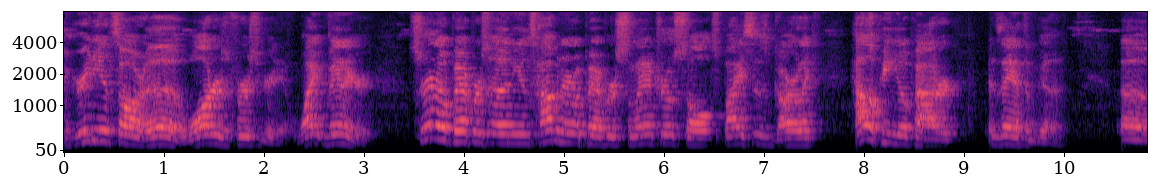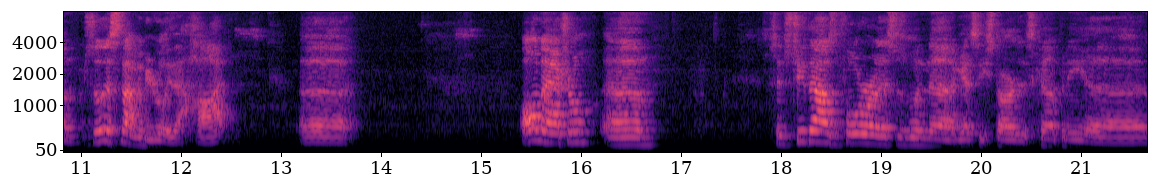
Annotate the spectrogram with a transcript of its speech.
ingredients are uh, water is the first ingredient, white vinegar, serrano peppers, onions, habanero peppers, cilantro, salt, spices, garlic, jalapeno powder, and xanthan gum. Um, so this is not going to be really that hot. Uh, all natural. Um, since 2004, this is when uh, I guess he started this company. Uh,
